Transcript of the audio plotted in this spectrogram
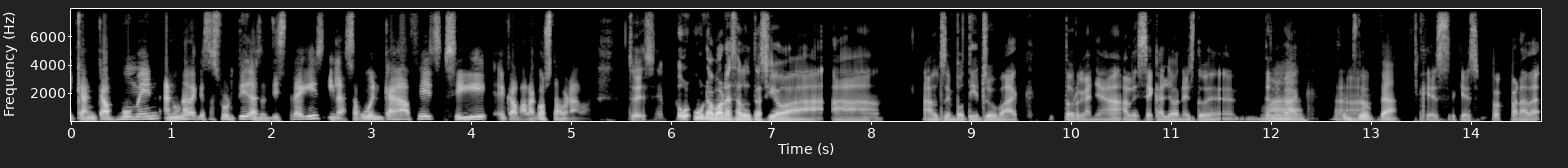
i que en cap moment en una d'aquestes sortides et distreguis i la següent que agafis sigui eh, cap a la Costa Brava. Sí, sí. Una bona salutació a, a, als embotits UBAC d'Organyà, a les secallones de, de ah. Sens dubte. Que és, que és parada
